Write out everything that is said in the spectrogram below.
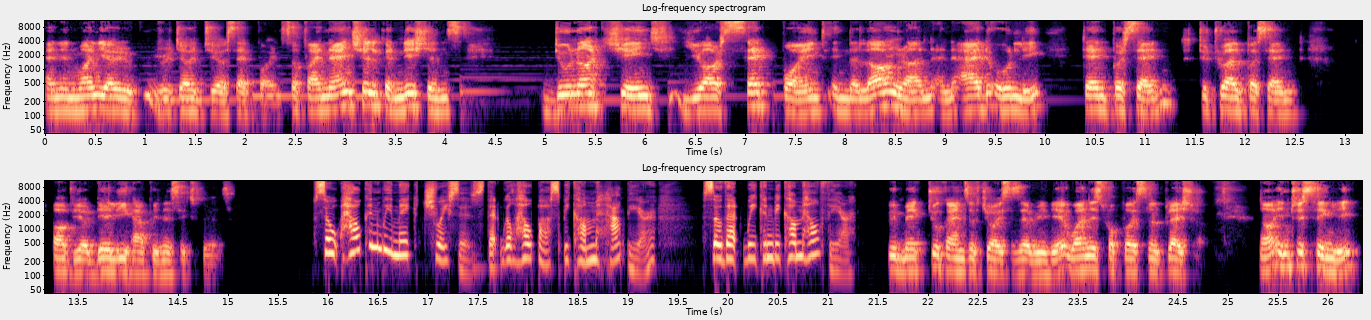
and in one year you return to your set point. So financial conditions do not change your set point in the long run and add only 10% to 12% of your daily happiness experience. So, how can we make choices that will help us become happier so that we can become healthier? We make two kinds of choices every day. One is for personal pleasure. Now, interestingly,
